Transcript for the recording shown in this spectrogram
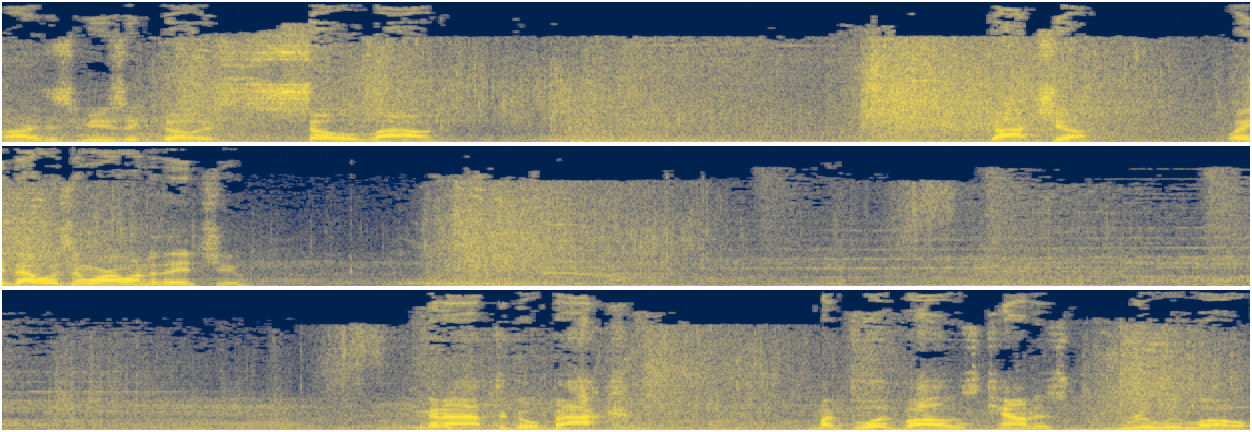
Alright, this music though is so loud. Gotcha! Wait, that wasn't where I wanted to hit you. I'm gonna have to go back. My blood vials count is really low.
